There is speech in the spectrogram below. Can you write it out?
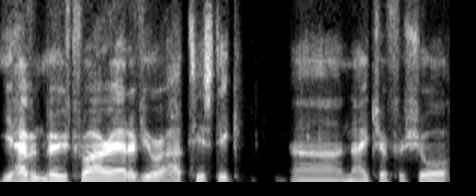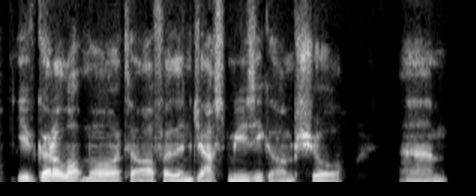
you haven't moved far out of your artistic uh, nature for sure. You've got a lot more to offer than just music, I'm sure. Um,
